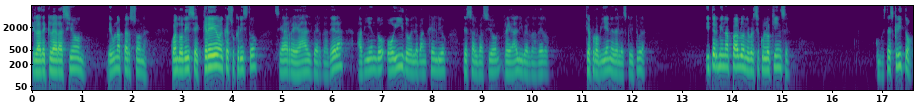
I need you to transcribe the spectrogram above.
Que la declaración de una persona, cuando dice, creo en Jesucristo, sea real, verdadera, habiendo oído el Evangelio de salvación real y verdadero, que proviene de la Escritura. Y termina Pablo en el versículo 15, como está escrito,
